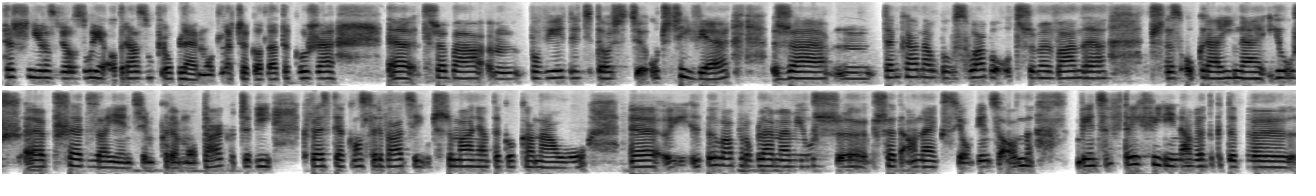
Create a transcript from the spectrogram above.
też nie rozwiązuje od razu problemu. Dlaczego? Dlatego, że E, trzeba mm, powiedzieć dość uczciwie, że mm, ten kanał był słabo utrzymywany przez Ukrainę już e, przed zajęciem Krymu, tak? Czyli kwestia konserwacji i utrzymania tego kanału e, była problemem już przed aneksją, więc on, więc w tej chwili nawet gdyby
